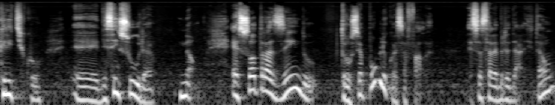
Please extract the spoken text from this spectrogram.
crítico, é, de censura. Não. É só trazendo, trouxe a público essa fala. essa celebridade. Então,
